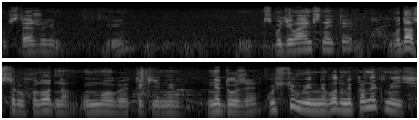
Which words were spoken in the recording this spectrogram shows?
обстежуємо і сподіваємось знайти. Вода в стару холодна, умови такі не, не дуже. Костюм він не водонепроникний.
